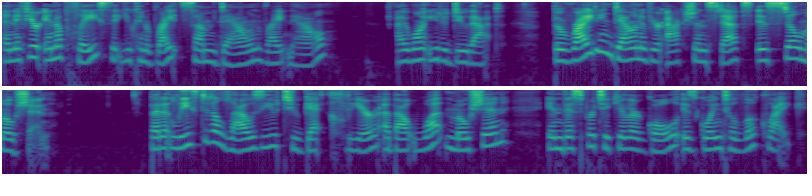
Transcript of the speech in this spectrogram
And if you're in a place that you can write some down right now, I want you to do that. The writing down of your action steps is still motion but at least it allows you to get clear about what motion in this particular goal is going to look like.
